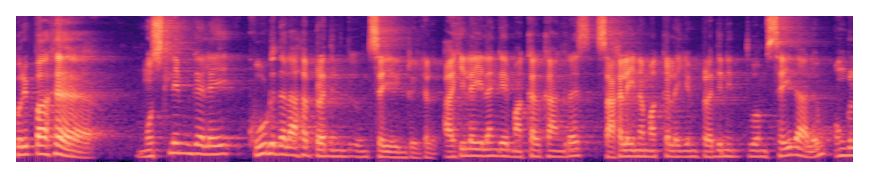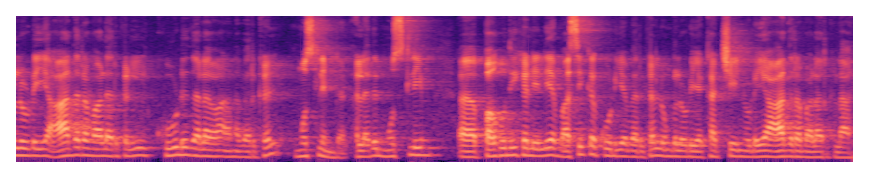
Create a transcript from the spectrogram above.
குறிப்பாக முஸ்லிம்களை கூடுதலாக பிரதிநிதித்துவம் செய்கின்றீர்கள். அகில இலங்கை மக்கள் காங்கிரஸ் சகல இன மக்களையும் பிரதிநிதித்துவம் செய்தாலும் உங்களுடைய ஆதரவாளர்களில் கூடுதலானவர்கள் முஸ்லிம்கள் அல்லது முஸ்லிம் பகுதிகளிலே வசிக்கக்கூடியவர்கள் உங்களுடைய கட்சியினுடைய ஆதரவாளர்களாக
